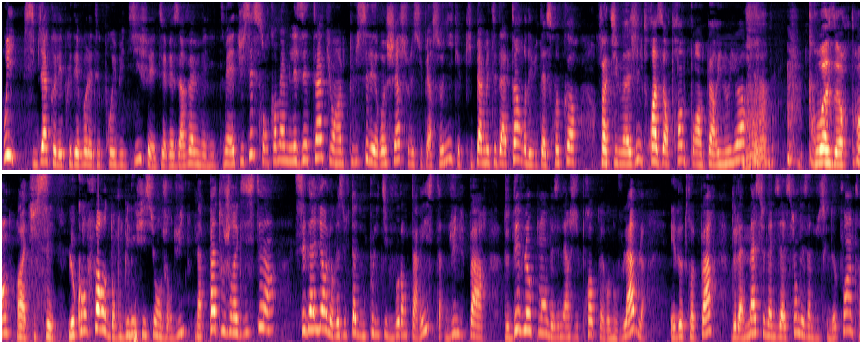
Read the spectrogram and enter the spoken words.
Oui, si bien que les prix des vols étaient prohibitifs et étaient réservés à une élite. Mais tu sais, ce sont quand même les États qui ont impulsé les recherches sur les supersoniques qui permettaient d'atteindre des vitesses records. Enfin, t'imagines 3h30 pour un Paris-New York? 3h30 Ouais, tu sais, le confort dont nous bénéficions aujourd'hui n'a pas toujours existé, hein. C'est d'ailleurs le résultat d'une politique volontariste, d'une part, de développement des énergies propres et renouvelables, et d'autre part, de la nationalisation des industries de pointe.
